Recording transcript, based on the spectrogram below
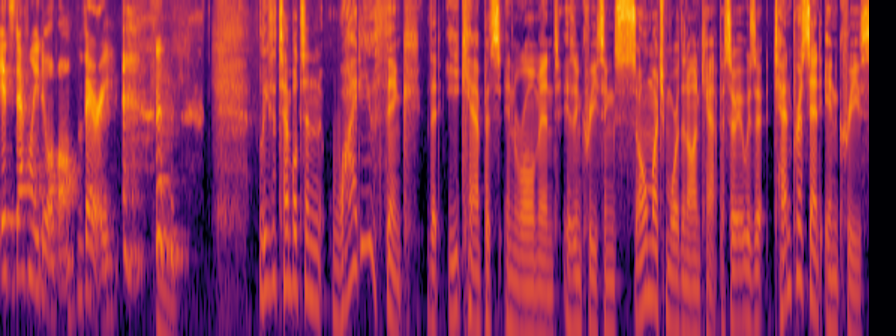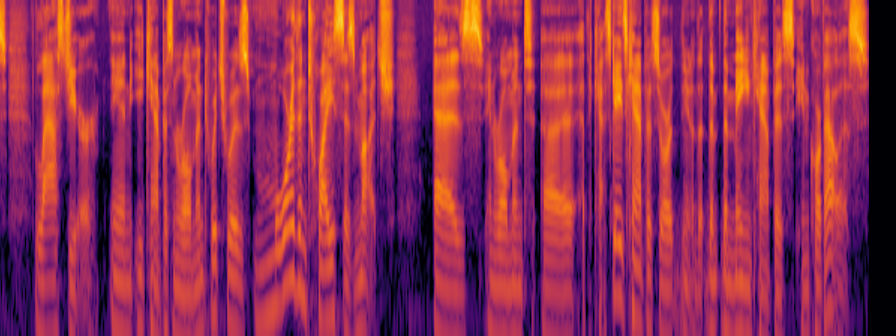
it's definitely doable. Very. Hmm. Lisa Templeton, why do you think that eCampus enrollment is increasing so much more than on campus? So it was a 10% increase last year in eCampus enrollment, which was more than twice as much as enrollment uh, at the Cascades campus or you know the, the, the main campus in Corvallis.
